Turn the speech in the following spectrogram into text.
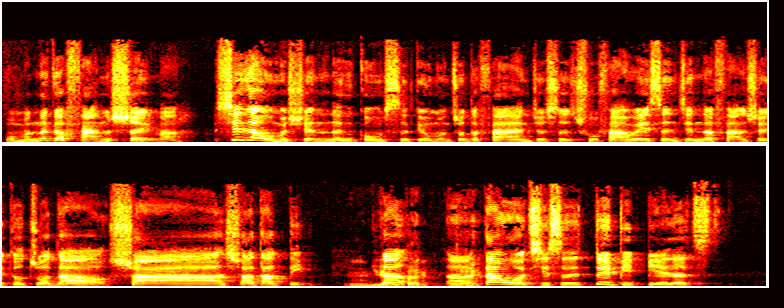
我们那个防水嘛，现在我们选的那个公司给我们做的方案就是厨房、卫生间的防水都做到刷刷到顶。嗯，但原本嗯、对，但我其实对比别的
